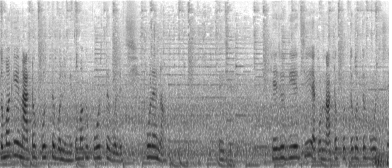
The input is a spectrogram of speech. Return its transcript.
তোমাকে নাটক করতে বলিনি, তোমাকে পড়তে বলেছি। পড়ে নাও। এই যে, খেজুর দিয়েছি, এখন নাটক করতে করতে পড়ছে।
